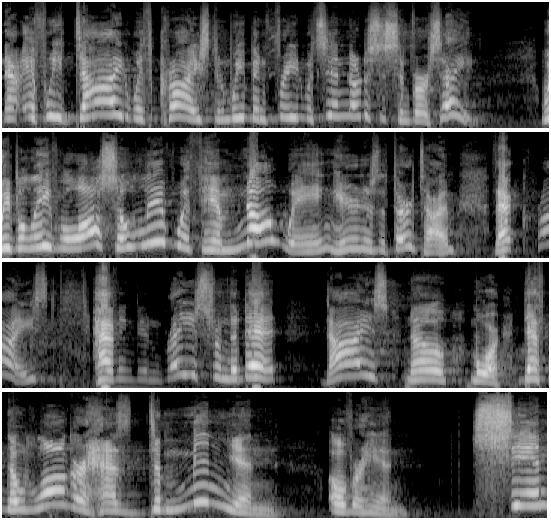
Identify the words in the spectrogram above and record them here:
now, if we died with Christ and we've been freed with sin, notice this in verse 8. We believe we'll also live with him, knowing, here it is the third time, that Christ, having been raised from the dead, dies no more. Death no longer has dominion over him. Sin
